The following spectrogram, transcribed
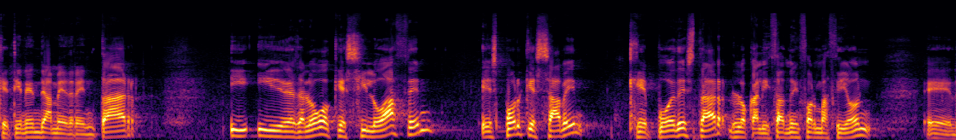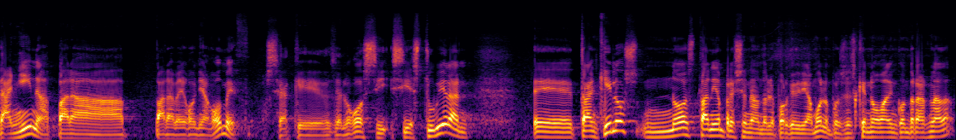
que tienen de amedrentar y, y desde luego que si lo hacen es porque saben que puede estar localizando información eh, dañina para, para Begoña Gómez. O sea que desde luego si, si estuvieran eh, tranquilos no estarían presionándole porque dirían, bueno, pues es que no van a encontrar nada,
